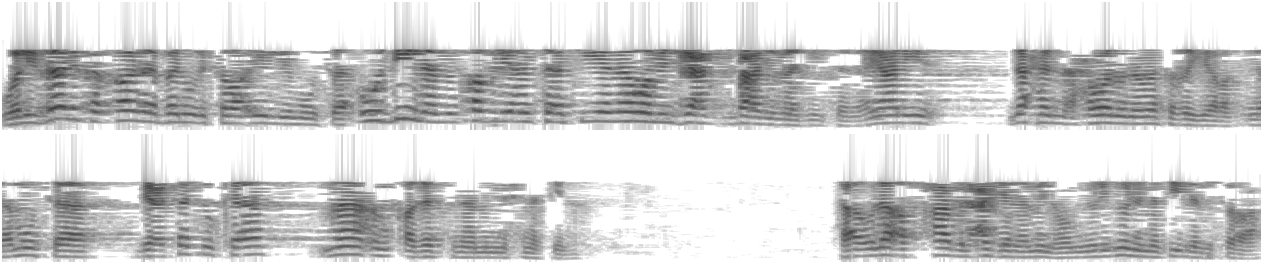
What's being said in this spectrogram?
ولذلك قال بنو إسرائيل لموسى أوذينا من قبل أن تأتينا ومن بعد ما جئتنا. يعني نحن أحوالنا ما تغيرت. يا موسى بعثتك ما أنقذتنا من محنتنا. هؤلاء أصحاب العجلة منهم يريدون النتيجة بسرعة.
